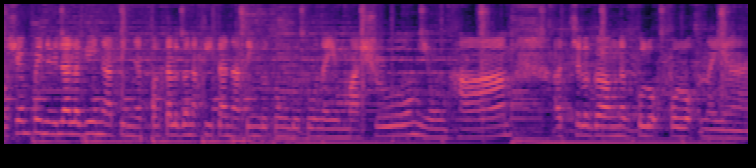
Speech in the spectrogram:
So, syempre, no, ilalagay natin yan pag talaga nakita natin lutong-luto na yung mushroom, yung ham, at talagang nagkulo-kulo na yan.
